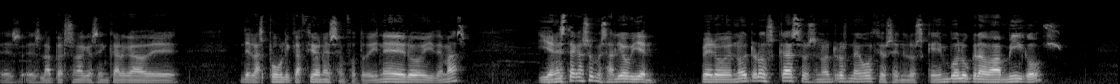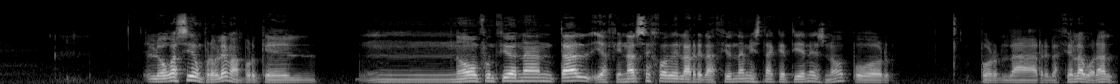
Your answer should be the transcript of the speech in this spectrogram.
es, es la persona que se encarga de, de las publicaciones en Fotodinero y demás. Y en este caso me salió bien. Pero en otros casos, en otros negocios en los que he involucrado amigos, luego ha sido un problema, porque mm, no funcionan tal y al final se jode la relación de amistad que tienes, ¿no? Por, por la relación laboral.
